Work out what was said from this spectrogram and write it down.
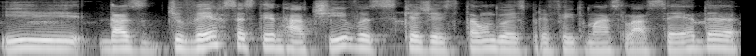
e das diversas tentativas que a gestão do ex-prefeito Márcio Lacerda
